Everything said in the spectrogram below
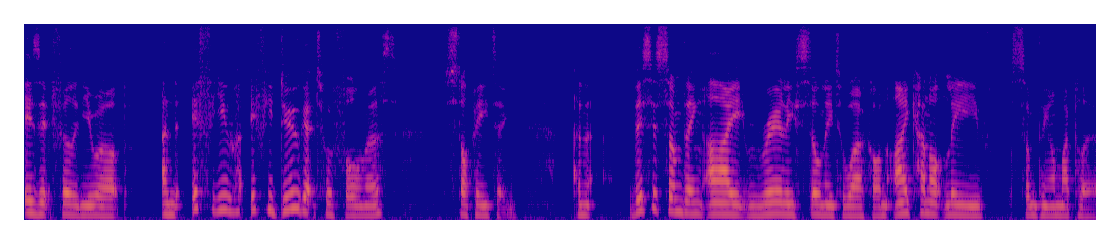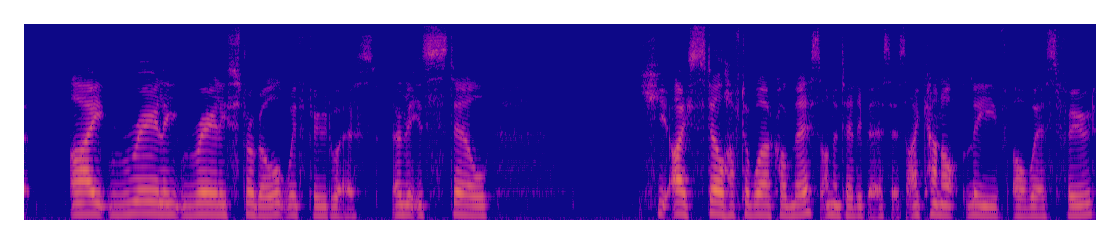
is it filling you up? And if you if you do get to a fullness stop eating. And this is something i really still need to work on. I cannot leave something on my plate. I really really struggle with food waste. And it is still i still have to work on this on a daily basis. I cannot leave or waste food.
